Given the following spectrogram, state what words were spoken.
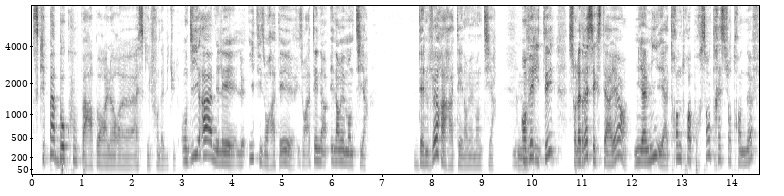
ce qui est pas beaucoup par rapport à, leur, euh, à ce qu'ils font d'habitude. On dit ah mais les, le hit ils ont raté, ils ont raté énormément de tirs. Denver a raté énormément de tirs. Mmh. En vérité, sur l'adresse extérieure, Miami est à 33%, 13 sur 39.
